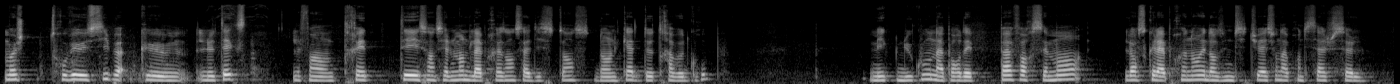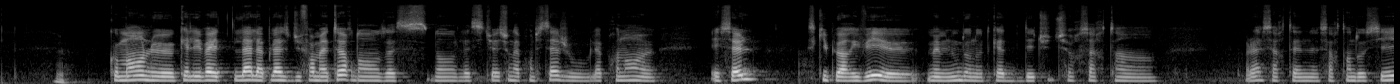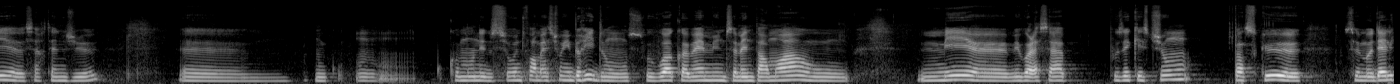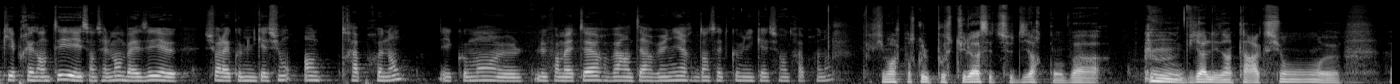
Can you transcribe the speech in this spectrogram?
moi, je trouvais aussi que le texte enfin, traitait essentiellement de la présence à distance dans le cadre de travaux de groupe, mais du coup, on n'abordait pas forcément lorsque l'apprenant est dans une situation d'apprentissage seul. Hmm. Comment le, quelle va être là la place du formateur dans, dans la situation d'apprentissage où l'apprenant euh, est seul, ce qui peut arriver, euh, même nous, dans notre cadre d'études, sur certains voilà, certaines, certains dossiers, certaines UE. donc, comme on est sur une formation hybride, on se voit quand même une semaine par mois. Ou... Mais, mais voilà, ça a posé question parce que ce modèle qui est présenté est essentiellement basé sur la communication entre apprenants et comment euh, le formateur va intervenir dans cette communication entre apprenants Effectivement, je pense que le postulat, c'est de se dire qu'on va, via les interactions euh, euh,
